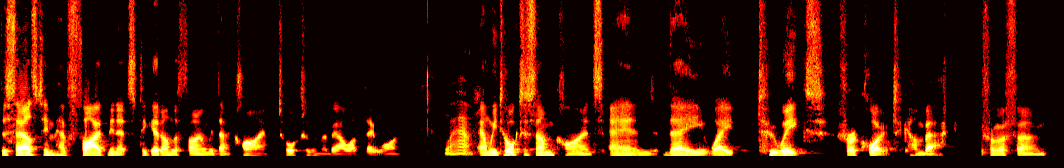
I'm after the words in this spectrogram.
the sales team have five minutes to get on the phone with that client, and talk to them about what they want. Wow. And we talk to some clients and they wait two weeks for a quote to come back from a firm.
